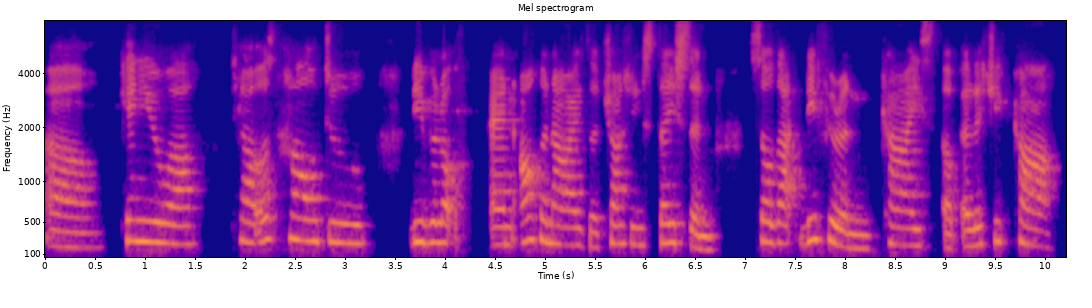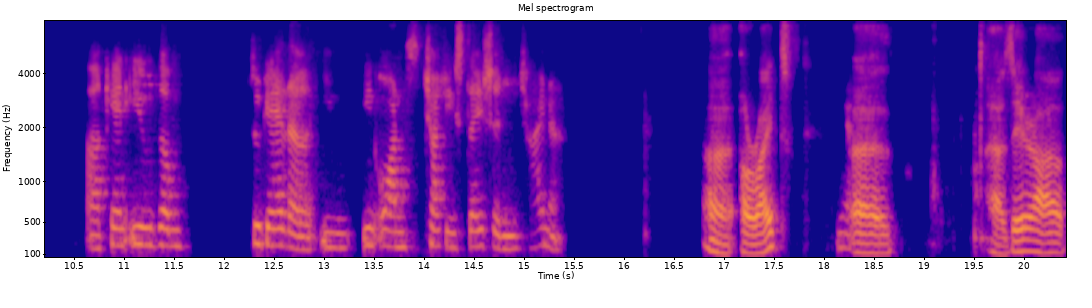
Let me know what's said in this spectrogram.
Uh, can you uh, tell us how to develop and organize the charging station so that different kinds of electric car uh, can use them together in, in one charging station in China? Uh, all right. Yeah. Uh, uh, there are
